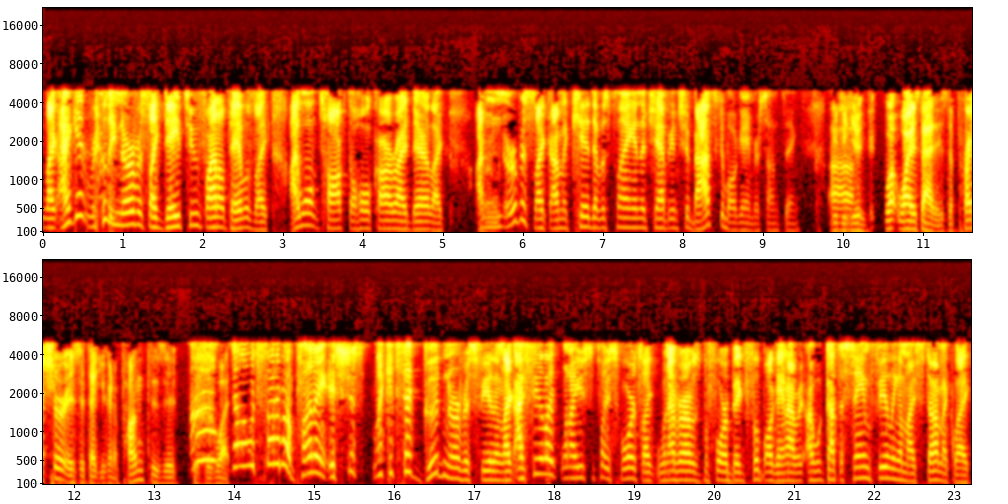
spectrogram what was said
Like I get really nervous. Like day two final tables. Like I won't talk the whole car ride there. Like I'm nervous. Like I'm a kid that was playing in the championship basketball game or something. Um, you- what, why is that? Is the pressure? Is it that you're going to punt? Is it? Is Oh, it what? No, it's not about punting. It's just like it's that good nervous feeling. Like I feel like when I used to play sports, like whenever I was before a big football game, I would- I would got the same feeling in my stomach. Like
